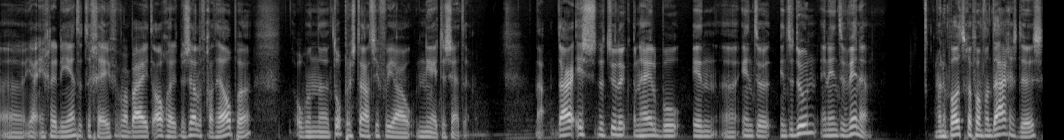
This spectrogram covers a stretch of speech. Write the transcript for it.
uh, ja, ingrediënten te geven, waarbij het algoritme zelf gaat helpen om een uh, topprestatie voor jou neer te zetten. Nou, daar is natuurlijk een heleboel in, uh, in, te, in te doen en in te winnen. Maar de boodschap van vandaag is dus:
